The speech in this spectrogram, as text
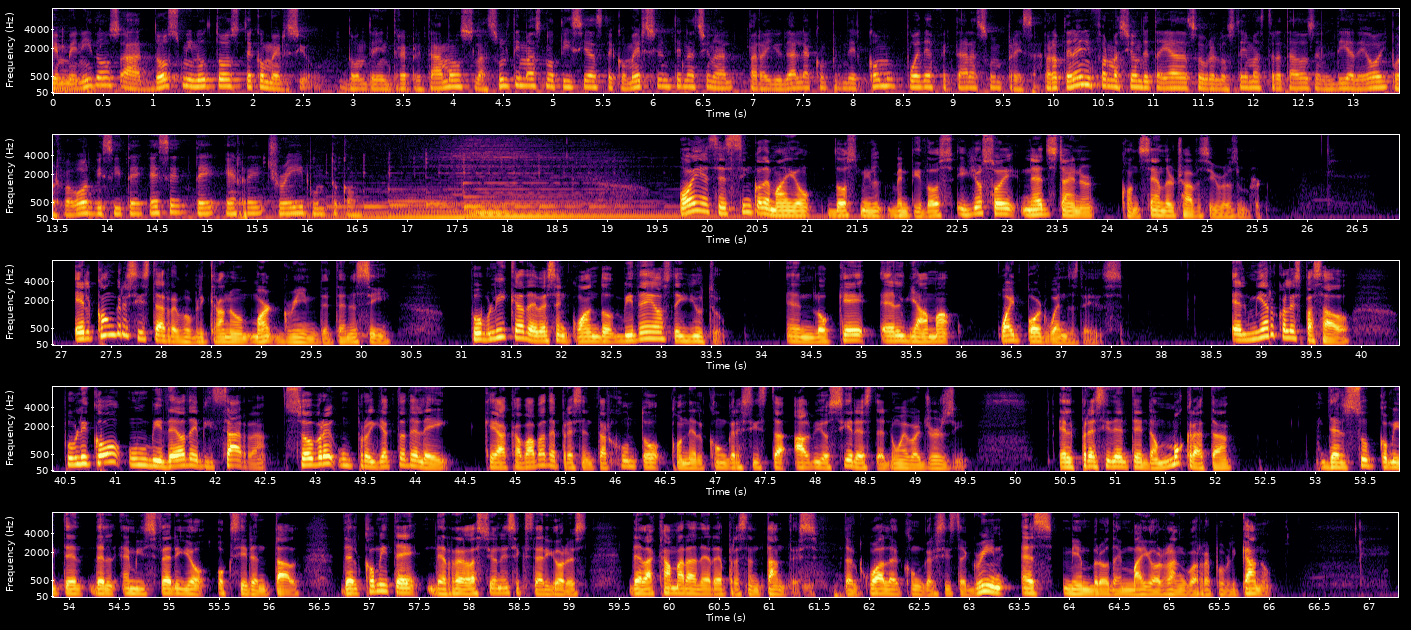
Bienvenidos a Dos Minutos de Comercio, donde interpretamos las últimas noticias de comercio internacional para ayudarle a comprender cómo puede afectar a su empresa. Para obtener información detallada sobre los temas tratados en el día de hoy, por favor visite strtrade.com. Hoy es el 5 de mayo 2022 y yo soy Ned Steiner con Sandler Travis y Rosenberg. El congresista republicano Mark Green de Tennessee publica de vez en cuando videos de YouTube en lo que él llama Whiteboard Wednesdays. El miércoles pasado publicó un video de pizarra sobre un proyecto de ley que acababa de presentar junto con el congresista Albio Cires de Nueva Jersey. El presidente demócrata del subcomité del hemisferio occidental del Comité de Relaciones Exteriores de la Cámara de Representantes, del cual el congresista Green es miembro de mayor rango republicano.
